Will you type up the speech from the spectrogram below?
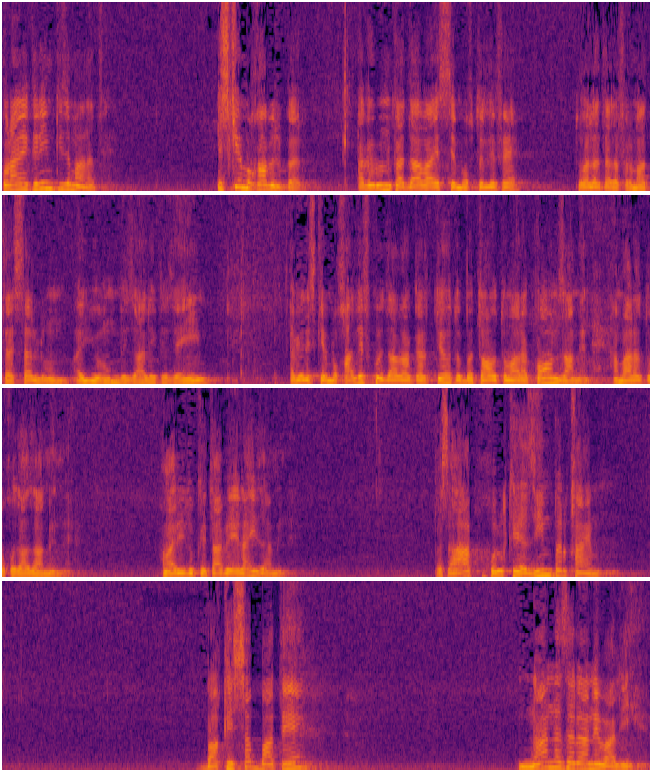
कुरान करीम की जमानत है। इसके मुकाबल पर अगर उनका दावा इससे मुख्तलिफ़ है तो अल्लाह ताला फरमाता है सलहम अयुहम बेजाल के जहीम अगर इसके मुखालिफ को दावा करते हो तो बताओ तुम्हारा कौन जामिन है? हमारा तो खुदा जामिन है। हमारी तो किताब इलाही जामिन है। बस आप खुल्क अजीम पर कायम हो। बाकी सब बातें ना नज़र आने वाली हैं।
